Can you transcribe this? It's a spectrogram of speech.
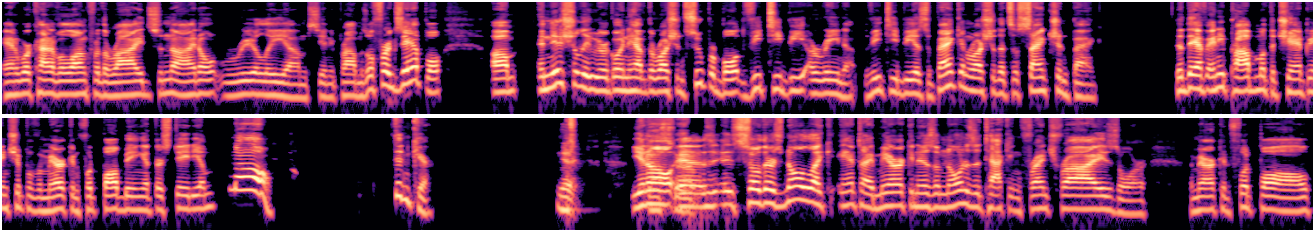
and we're kind of along for the ride. So no, I don't really um, see any problems. Well, for example, um, initially we were going to have the Russian Super Bowl at VTB Arena. VTB is a bank in Russia that's a sanctioned bank. Did they have any problem with the championship of American football being at their stadium? No. Didn't care. yeah You know, uh, so there's no like anti-Americanism. No one is attacking French fries or American football.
